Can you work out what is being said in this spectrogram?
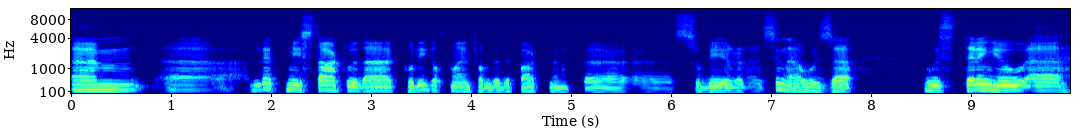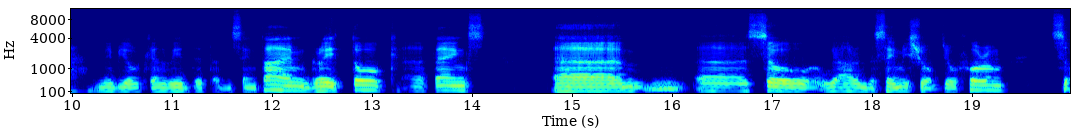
Um, uh, let me start with a colleague of mine from the department, uh, uh, Subir Sinha, who's uh, was telling you, maybe you can read it at the same time. Great talk, thanks. Um, so we are in the same issue of GeoForum. So,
